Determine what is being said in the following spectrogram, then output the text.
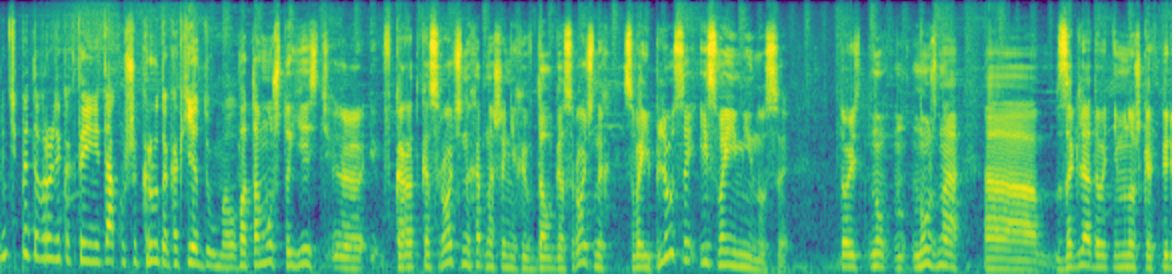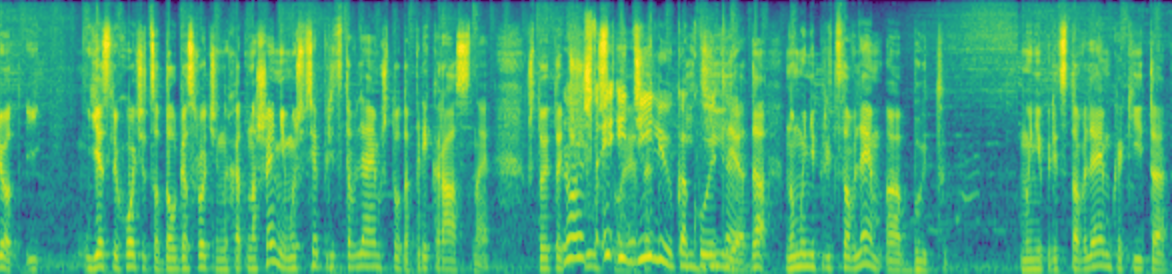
ну, типа, это вроде как-то и не так уж и круто, как я думал. Потому что есть э, в короткосрочных отношениях и в долгосрочных свои плюсы и свои минусы. То есть, ну, нужно э, заглядывать немножко вперед. И если хочется долгосрочных отношений, мы же все представляем что-то прекрасное, что это Ну, чувство. что- идиллию какую-то. идиллия, да. Но мы не представляем э, быт. Мы не представляем какие-то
